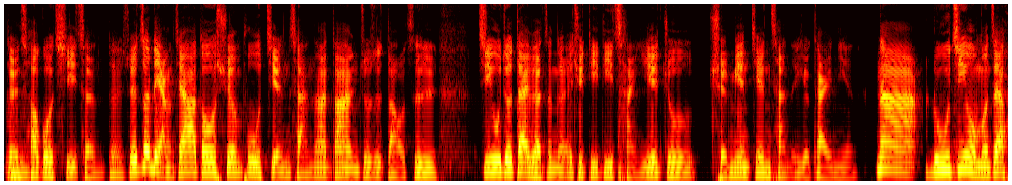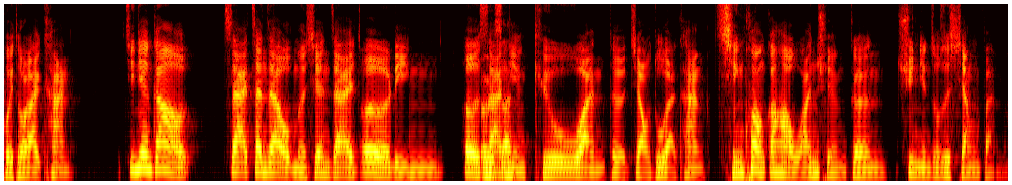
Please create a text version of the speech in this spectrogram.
对，嗯、超过七成。对，所以这两家都宣布减产，那当然就是导致几乎就代表整个 HDD 产业就全面减产的一个概念。那如今我们再回头来看，今天刚好在站在我们现在二零二三年 Q one 的角度来看，情况刚好完全跟去年中是相反嘛。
